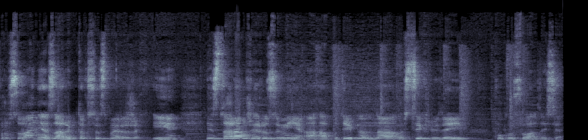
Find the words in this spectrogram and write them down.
просування, заробіток в соцмережах, і інстаграм вже розуміє, ага, потрібно на ось цих людей фокусуватися.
